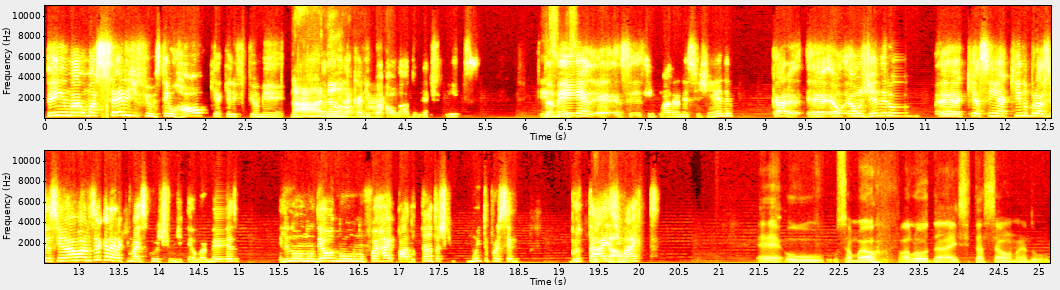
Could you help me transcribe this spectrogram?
Tem uma, uma série de filmes. Tem o Hall, que é aquele filme Ah, da não. menina canibal lá do Netflix. Esse- também esse- é- é- se, se enquadra nesse gênero. Cara, é, é um, é um gênero é, que, assim, aqui no Brasil, assim, a não ser a galera que mais curte filme de terror mesmo, ele não, não deu, não, não foi hypado tanto, acho que muito por ser brutais Brutal. demais. É, o, o Samuel falou da excitação, né, do,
